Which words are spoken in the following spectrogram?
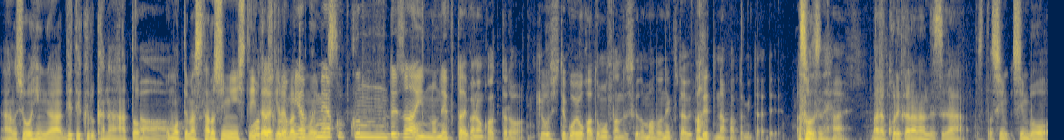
あの商品が出てくるかなと思ってます。楽しみにしていただければと思います。脈くんデザインのネクタイかなんかあったら今日してこようかと思ったんですけどまだネクタイ出てなかったみたいで。あそうですね、はい、まだこれからなんですがちょっと辛抱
